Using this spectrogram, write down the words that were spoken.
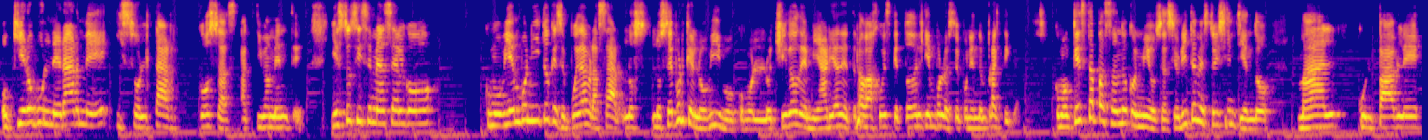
o quiero vulnerarme y soltar cosas activamente. Y esto sí se me hace algo como bien bonito que se puede abrazar. Los, lo sé porque lo vivo, como lo chido de mi área de trabajo es que todo el tiempo lo estoy poniendo en práctica. Como, ¿qué está pasando conmigo? O sea, si ahorita me estoy sintiendo mal, culpable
